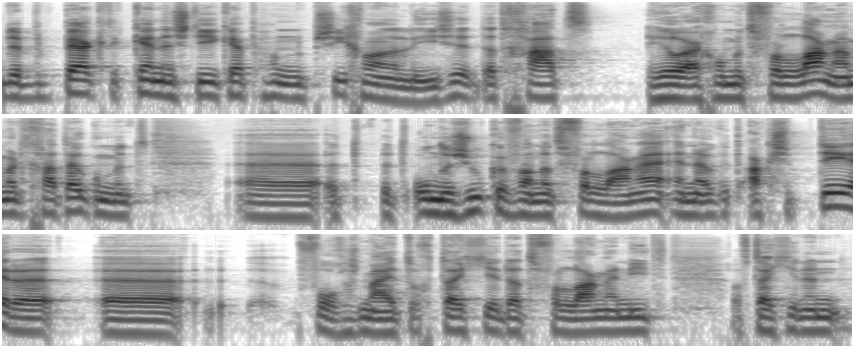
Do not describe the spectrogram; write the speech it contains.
de beperkte kennis die ik heb van de psychoanalyse, dat gaat heel erg om het verlangen. Maar het gaat ook om het uh, het, het, onderzoeken van het verlangen en ook het accepteren, uh, volgens mij toch, dat je dat verlangen niet, of dat, je een,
